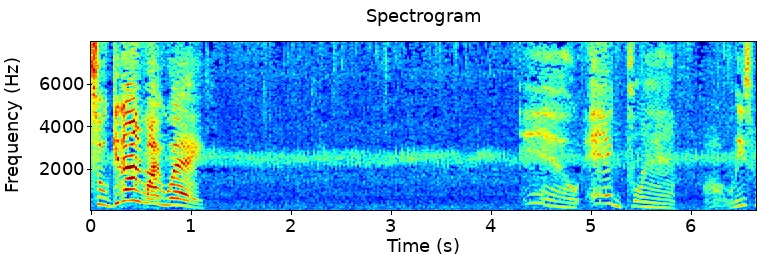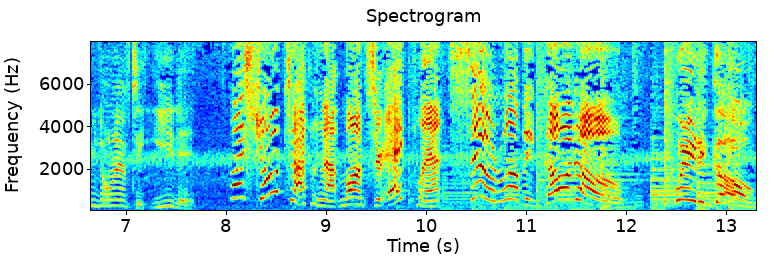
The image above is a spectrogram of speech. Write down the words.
Castle, get out of my way! Ew, eggplant. Oh, at least we don't have to eat it. Nice job tackling that monster eggplant. Soon we'll be going home. Way to go!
